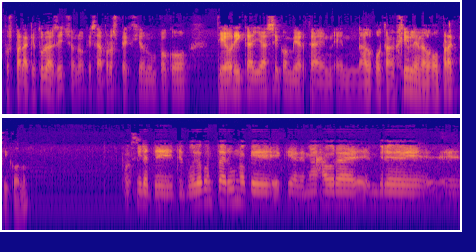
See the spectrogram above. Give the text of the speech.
pues para que tú lo has dicho, ¿no? Que esa prospección un poco teórica ya se convierta en, en algo tangible, en algo práctico, ¿no? Pues mira, te, puedo contar uno que, que además ahora en breve eh,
